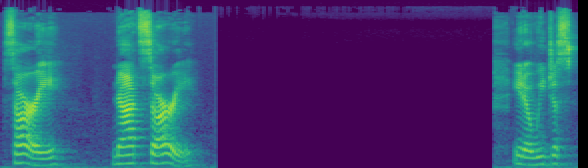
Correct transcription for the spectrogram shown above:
Sorry, not sorry. You know, we just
